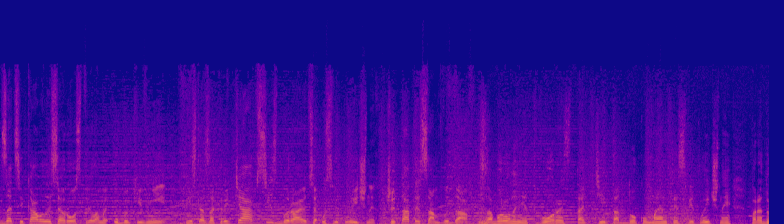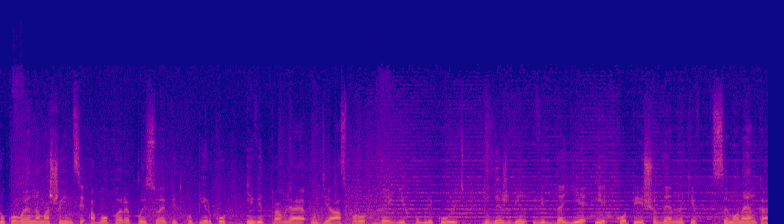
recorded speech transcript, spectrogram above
зацікавилися розстрілами у Биківні. Після закриття всі збираються у світличних. Читати сам видав. Заборонені твори, статті та документи світличний передруковує на машинці або переписує під копірку і відправляє у діаспору, де їх публікують. Туди ж він віддає і копії щоденників Симоненка.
